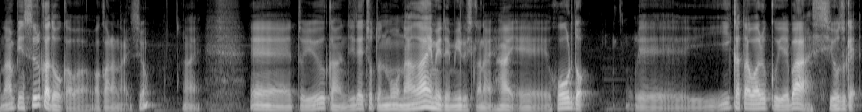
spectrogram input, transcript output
難品するかどうかはわからないですよ。はい。えー、という感じで、ちょっともう長い目で見るしかない。はい。えー、ホールド。えー、言い方悪く言えば塩漬け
